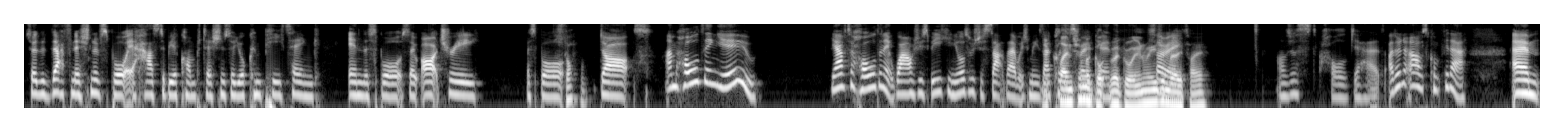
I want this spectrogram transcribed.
So the definition of sport, it has to be a competition. So you're competing in the sport. So archery, a sport. Stop. Darts. I'm holding you. You have to hold in it while she's speaking. Yours was just sat there, which means I You're couldn't clenching my, my groin region Sorry. really tight. I'll just hold your head. I don't know. I was comfy there. Um,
